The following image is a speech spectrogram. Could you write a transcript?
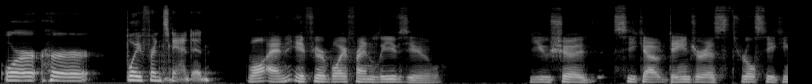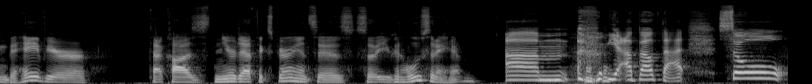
or her boyfriend stand in. Well, and if your boyfriend leaves you, you should seek out dangerous, thrill seeking behavior that cause near death experiences so that you can hallucinate him. Um, yeah, about that. So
